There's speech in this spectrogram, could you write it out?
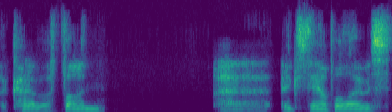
a, kind of a fun uh, example. I was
